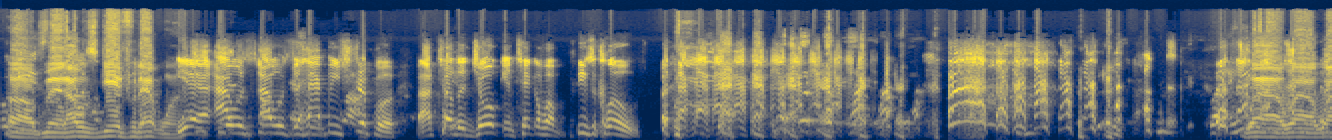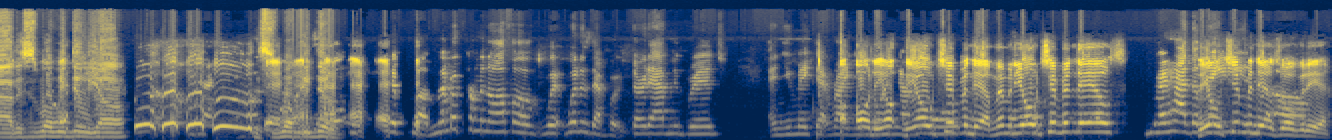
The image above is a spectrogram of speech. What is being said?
Oh man, I was geared for that one. Yeah, I was I was the happy stripper. I tell the joke and take off a piece of clothes. Wow, wow, wow. This is what we do, y'all. This is what we do. Remember coming off of what is that Third Avenue Bridge? And you make that right. Oh, the old, the old Chippendale. Remember the old Chippendales? Where had the, the old Chippendales uh, over there.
